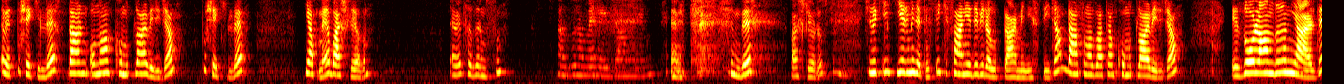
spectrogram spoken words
evet bu şekilde ben ona komutlar vereceğim. Bu şekilde yapmaya başlayalım. Evet hazır mısın? Hazırım ve heyecanlıyım. Evet şimdi başlıyoruz. Şimdi ilk 20 nefesi 2 saniyede bir alıp vermeni isteyeceğim. Ben sana zaten komutlar vereceğim. E, zorlandığın yerde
